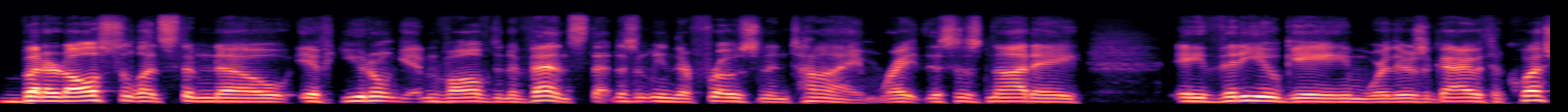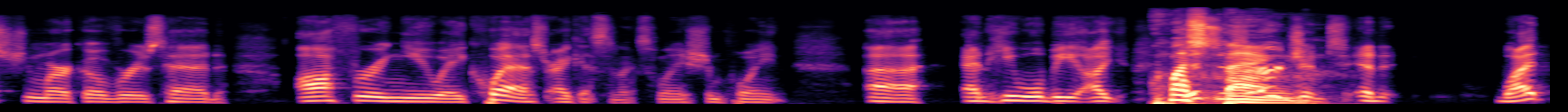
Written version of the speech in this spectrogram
But it also lets them know if you don't get involved in events that doesn't mean they're frozen in time right? This is not a a video game where there's a guy with a question mark over his head offering you a quest or i guess an exclamation point uh and he will be uh, quest this bang. is urgent and what?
